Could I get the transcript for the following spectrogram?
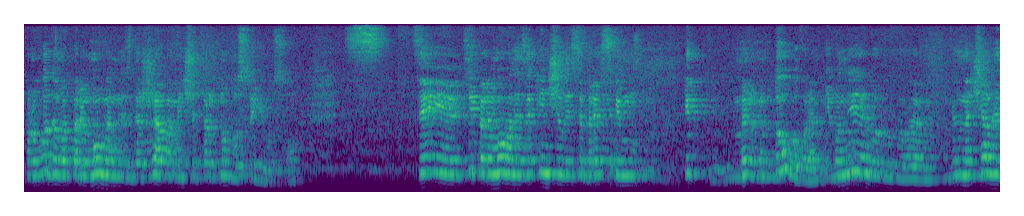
проводила перемовини з державами Четвертного Союзу. Ці, ці перемовини закінчилися Брестським мирним договором, і вони е, визначали,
